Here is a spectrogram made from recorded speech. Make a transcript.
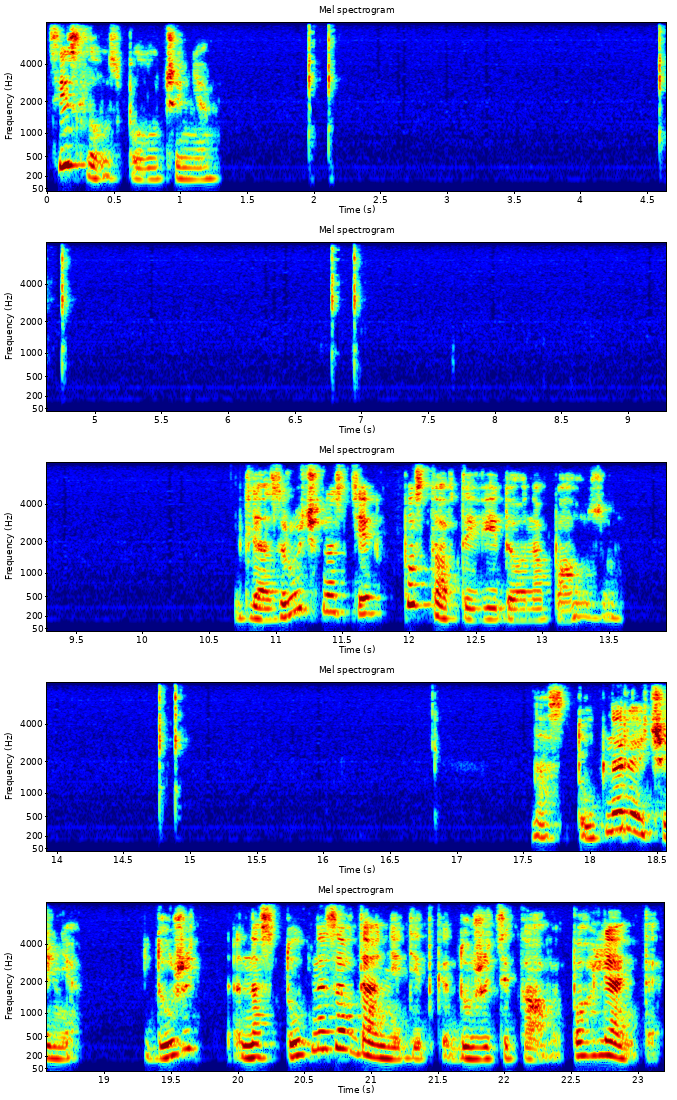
ці словосполучення. Для зручності поставте відео на паузу. Наступне речення дуже наступне завдання, дітки, дуже цікаве. Погляньте.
